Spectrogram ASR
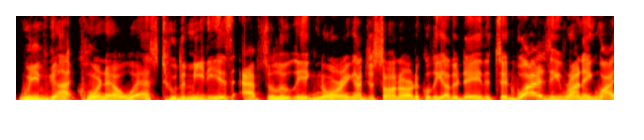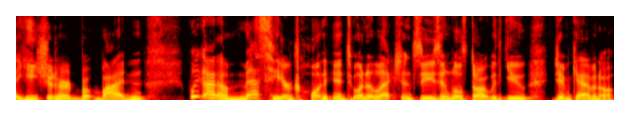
We've got Cornel West, who the media is absolutely ignoring. I just saw an article the other day that said, why is he running? Why he should hurt Biden. We got a mess here going into an election season. We'll start with you, Jim Kavanagh.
